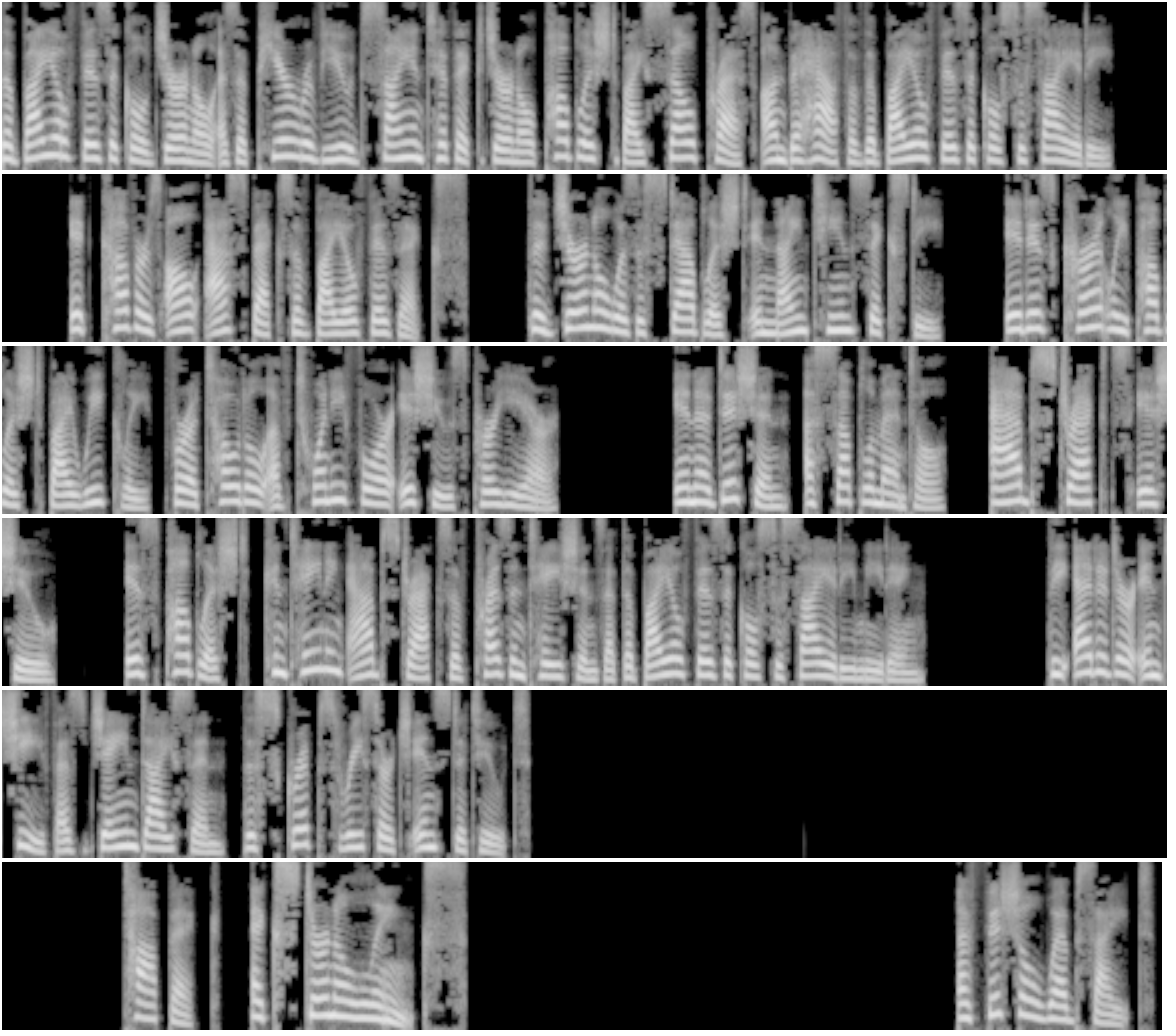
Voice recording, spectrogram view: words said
The Biophysical Journal is a peer-reviewed scientific journal published by Cell Press on behalf of the Biophysical Society. It covers all aspects of biophysics. The journal was established in 1960. It is currently published bi-weekly, for a total of 24 issues per year. In addition, a supplemental abstracts issue is published, containing abstracts of presentations at the Biophysical Society meeting. The editor-in-chief is Jane Dyson, the Scripps Research Institute. Topic. External links Official website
